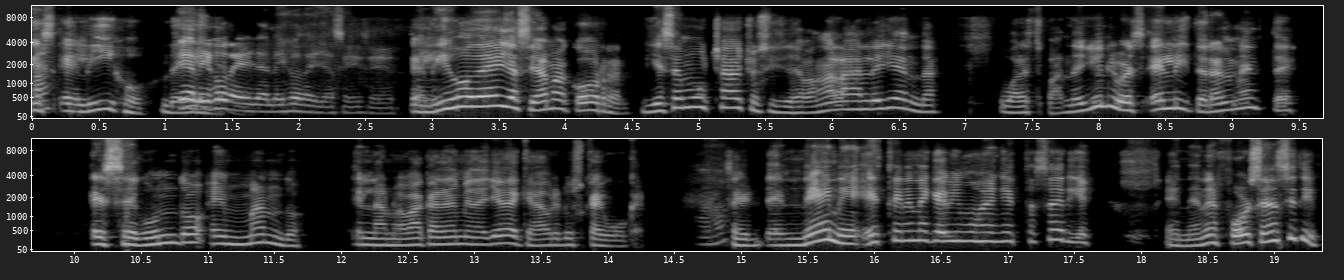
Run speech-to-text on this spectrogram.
es el hijo de sí, el hijo de ella, el hijo de ella, sí, sí. El hijo de ella se llama Corran. Y ese muchacho, si se van a las leyendas o al Expanded Universe, es literalmente el segundo en mando en la nueva academia de Jedi que abre Luke Skywalker. O sea, el, nene, este nene que vimos en esta serie, el nene Force Sensitive,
